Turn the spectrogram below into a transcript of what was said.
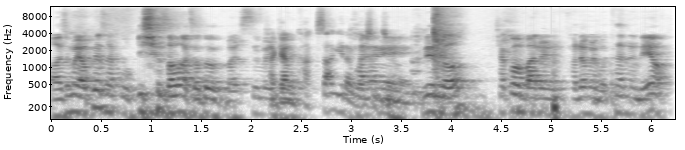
어, 정말 옆에서 자꾸 웃기셔서 저도 말씀을 좀- 각양각삭이라고 하셨죠. 네, 그래서 자꾸 말을 발음을 못하는데요.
